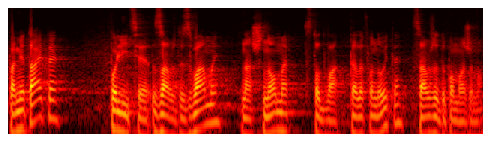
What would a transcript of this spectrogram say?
Пам'ятайте, поліція завжди з вами. Наш номер 102. Телефонуйте, завжди допоможемо.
